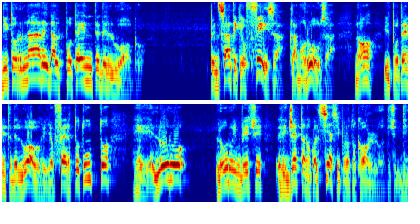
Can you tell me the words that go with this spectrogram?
di tornare dal potente del luogo. Pensate che offesa clamorosa, no? Il potente del luogo che gli ha offerto tutto e loro, loro invece rigettano qualsiasi protocollo di, di,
